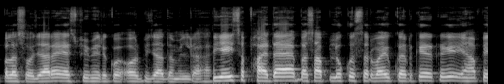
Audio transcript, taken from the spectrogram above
प्लस हो जा रहा है एसपी मेरे को और भी ज़्यादा मिल रहा है। यही सब फ़ायदा है, बस आप लोग को सर्वाइव करके करके यहाँ पे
